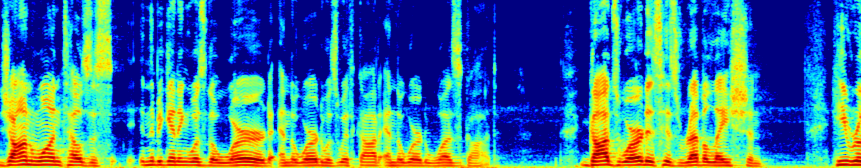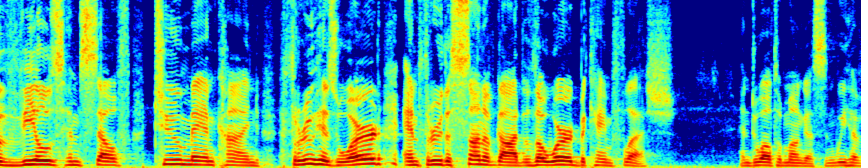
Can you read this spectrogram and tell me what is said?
John 1 tells us in the beginning was the word, and the word was with God, and the word was God. God's word is his revelation. He reveals himself to mankind through his word and through the Son of God. The word became flesh and dwelt among us, and we have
